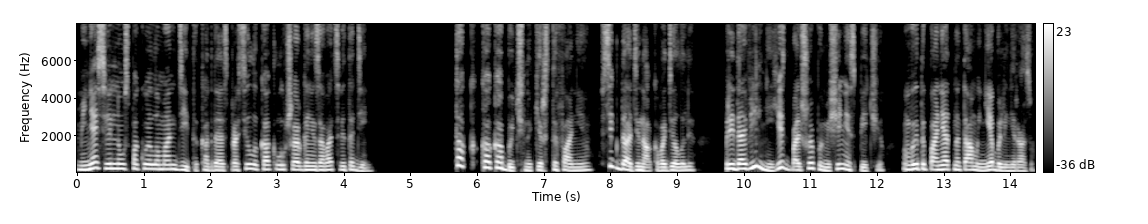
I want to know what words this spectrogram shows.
Меня сильно успокоила Мандита, когда я спросила, как лучше организовать светодень. Так, как обычно, Кир Стефания. Всегда одинаково делали. При давильне есть большое помещение с печью. Вы-то, понятно, там и не были ни разу.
